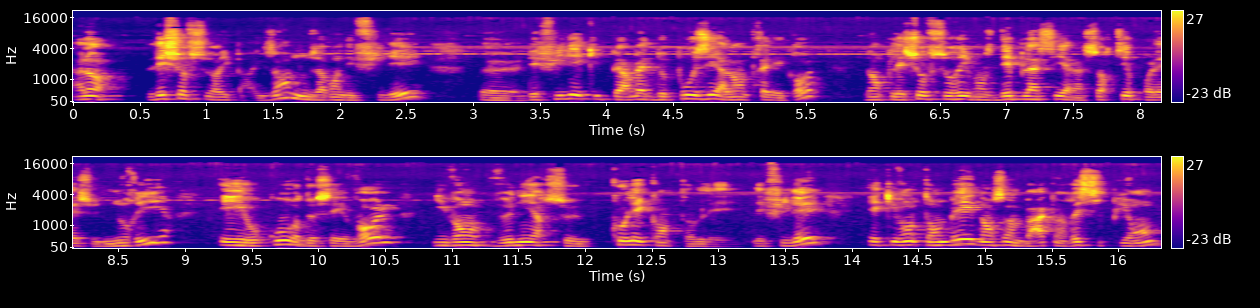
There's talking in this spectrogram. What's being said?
Alors, les chauves-souris, par exemple, nous avons des filets, des filets qui permettent de poser à l'entrée des grottes. Donc, les chauves-souris vont se déplacer à la sortie pour aller se nourrir, et au cours de ces vols, ils vont venir se coller contre les, les filets et qui vont tomber dans un bac, un récipient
